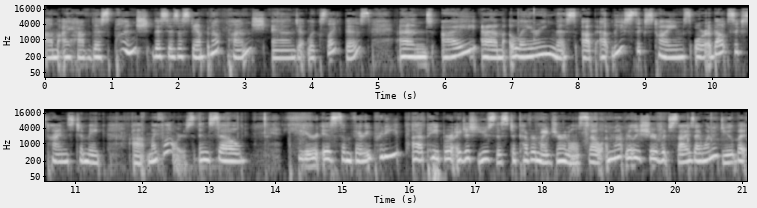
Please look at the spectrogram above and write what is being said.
um, I have this punch. This is a Stampin' Up! punch, and it looks like this. And I am layering this up at least six times, or about six times to make uh, my flowers. And so here is some very pretty uh, paper. I just used this to cover my journal, so I'm not really sure which size I want to do, but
